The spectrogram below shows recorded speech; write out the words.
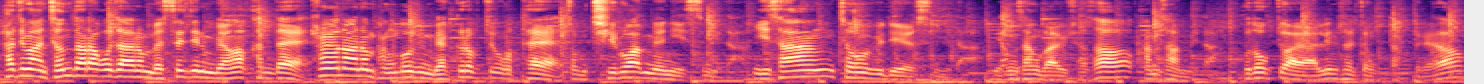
하지만 전달하고자 하는 메시지는 명확한데 표현하는 방법이 매끄럽지 못해 좀 지루한 면이 있습니다. 이상 정우비디오였습니다. 영상 봐주셔서 감사합니다. 구독, 좋아요, 알림 설정 부탁드려요.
